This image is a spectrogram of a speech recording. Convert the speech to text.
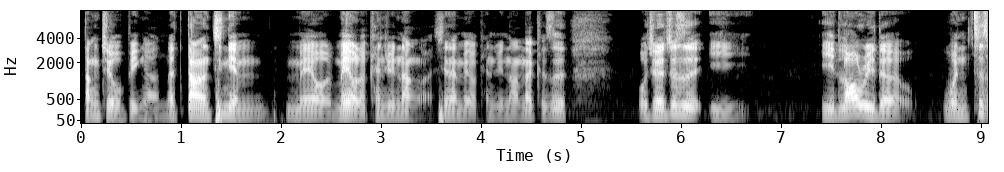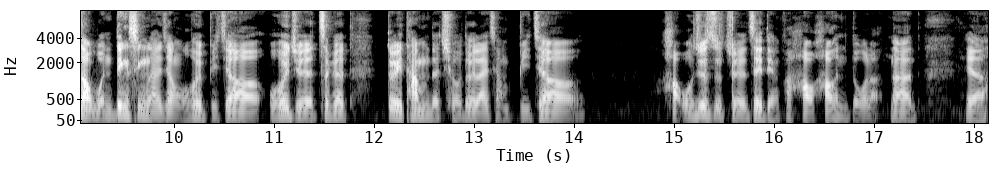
当救兵啊，那当然今年没有没有了 Kendrick 了，现在没有 k e n d r i c k 那可是。我觉得就是以以 Lowry 的稳至少稳定性来讲，我会比较我会觉得这个对他们的球队来讲比较好。我就是觉得这一点会好好很多了。那，Yeah，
